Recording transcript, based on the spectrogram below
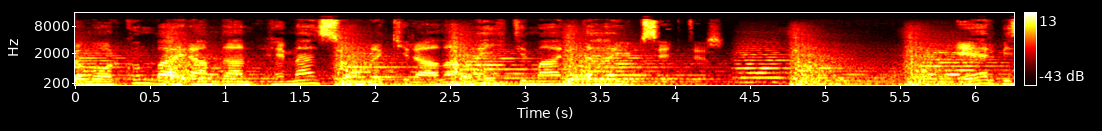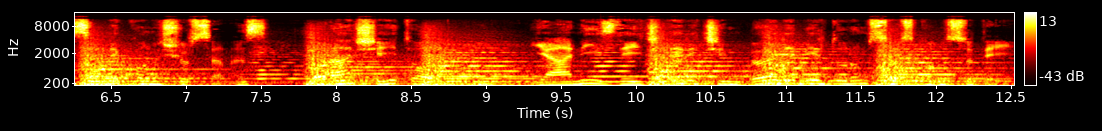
Römork'un bayramdan hemen sonra kiralanma ihtimali daha yüksektir. Eğer bizimle konuşursanız, Boran şehit oldu mu, yani izleyiciler için böyle bir durum söz konusu değil.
